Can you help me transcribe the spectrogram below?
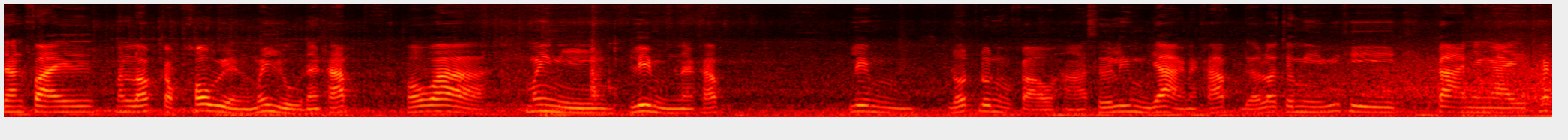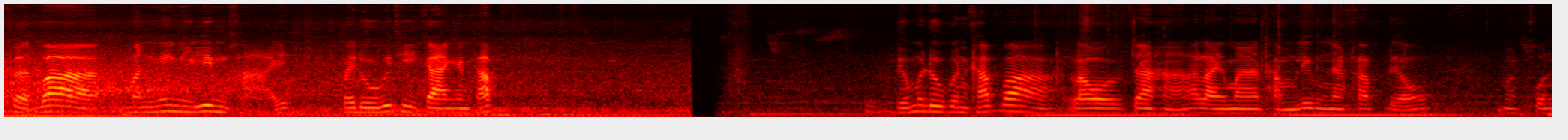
จานไฟมันล็อกกับข้อเหวี่ยงไม่อยู่นะครับ เพราะว่าไม่มีริมนะครับ ริมรถรุ่นเก่าหาซื้อริมยากนะครับ เดี๋ยวเราจะมีวิธีการยังไง ถ้าเกิดว่ามันไม่มีริมขายไปดูวิธีการกันครับ เดี๋ยวมาดูกันครับว่าเราจะหาอะไรมาทำริมนะครับ เดี๋ยวมาค้น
